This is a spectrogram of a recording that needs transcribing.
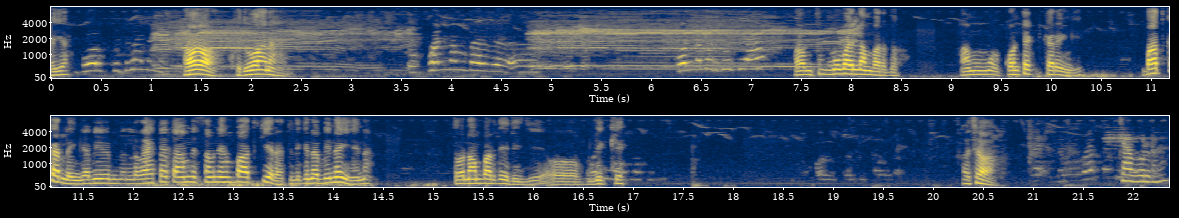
भैया? हाँ? खुदवाना है। तो फ़ोन नंबर फ़ोन नंबर दो क्या? हम मोबाइल नंबर दो। हम कांटेक्ट करेंगे। बात कर लेंगे। अभी रहता तो आमने सामने हम बात किए रहते लेकिन अभी नहीं है ना। तो नंबर दे दीजिए और लिख के। अच्छा। क्या बोल रहे हैं?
